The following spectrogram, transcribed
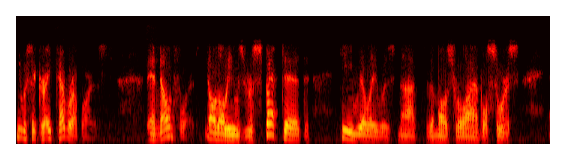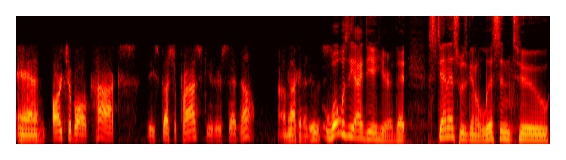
he was a great cover up artist and known for it. Although he was respected, he really was not the most reliable source. And Archibald Cox, the special prosecutor, said, no, I'm not going to do this. What was the idea here? That Stennis was going to listen to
